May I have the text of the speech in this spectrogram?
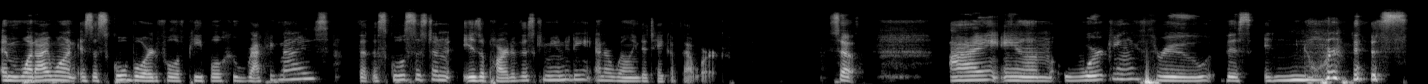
And what I want is a school board full of people who recognize that the school system is a part of this community and are willing to take up that work. So, I am working through this enormous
